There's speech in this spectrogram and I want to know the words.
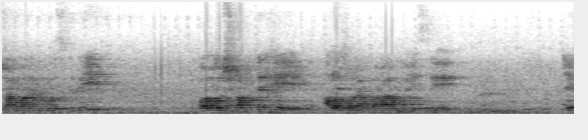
সম্মানিত উপস্থিতি, গত সপ্তাহে আলোচনা করা হয়েছে যে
